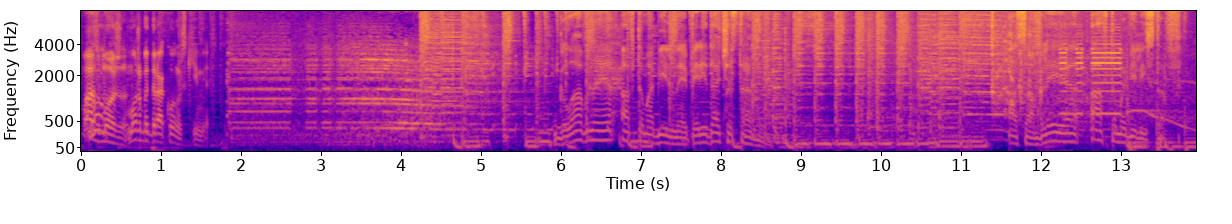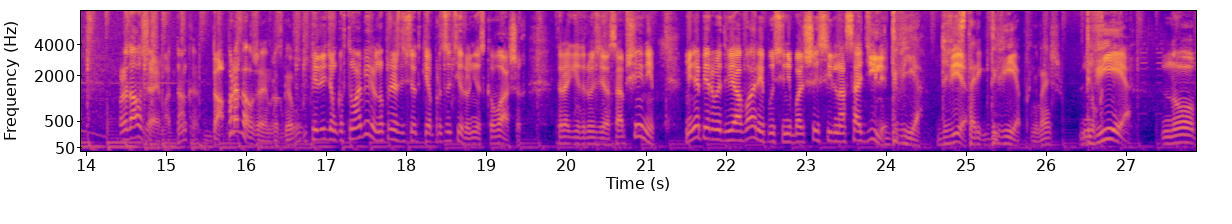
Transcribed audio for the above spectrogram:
Возможно. Ну, может быть, драконовский метод. Главная автомобильная передача страны. Ассамблея автомобилистов. Продолжаем, однако. Да, продолжаем разговор. Перейдем к автомобилям, но прежде все-таки я процитирую несколько ваших, дорогие друзья, сообщений. Меня первые две аварии, пусть и небольшие, сильно осадили. Две. Две. Старик, две, понимаешь? Ну, Две. Но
